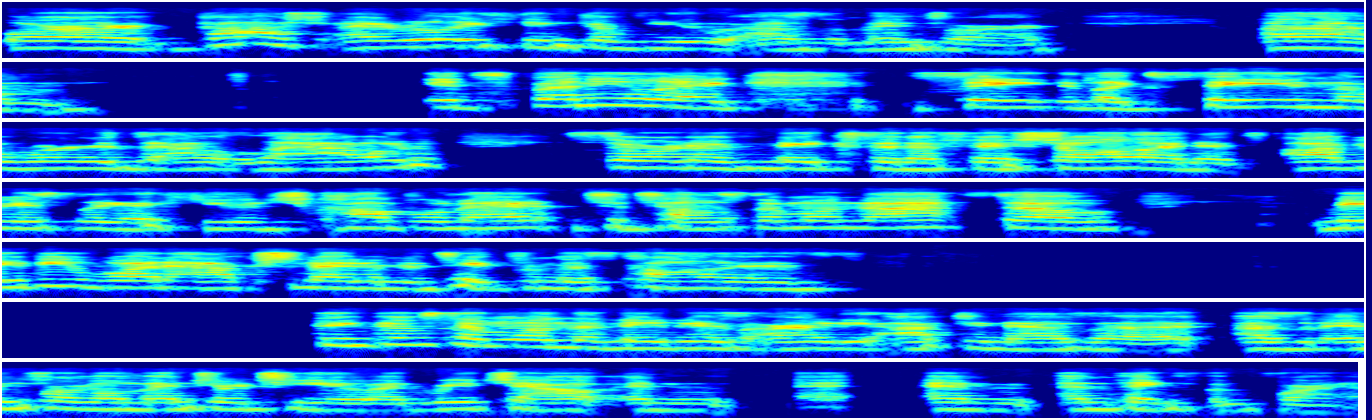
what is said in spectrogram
or gosh i really think of you as a mentor. Um, it's funny like say like saying the words out loud sort of makes it official and it's obviously a huge compliment to tell someone that. So maybe one action item to take from this call is think of someone that maybe is already acting as a as an informal mentor to you and reach out and and and thank them for it.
